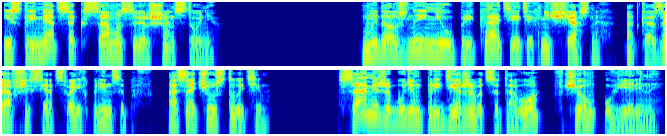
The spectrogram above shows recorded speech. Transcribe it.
и стремятся к самосовершенствованию. Мы должны не упрекать этих несчастных, отказавшихся от своих принципов, а сочувствовать им, Сами же будем придерживаться того, в чем уверены.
